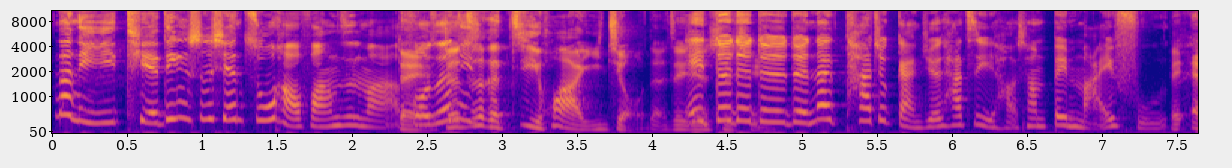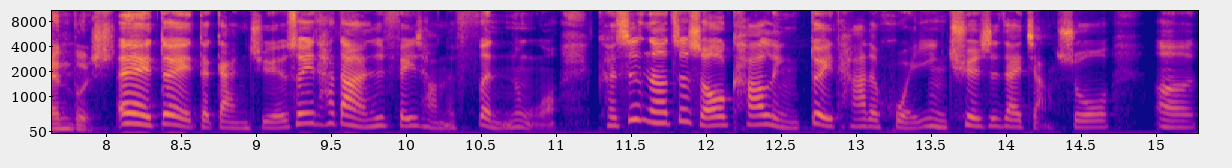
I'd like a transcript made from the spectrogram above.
那你铁定是先租好房子嘛？否则你这个计划已久的这。哎，对对对对对，那他就感觉他自己好像被埋伏，被 ambush。哎，对的感觉，所以他当然是非常的愤怒哦。可是呢，这时候 Colin 对他的回应却是在讲说，呃，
